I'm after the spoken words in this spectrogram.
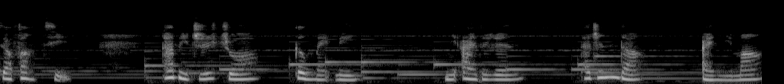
叫放弃，它比执着更美丽。你爱的人。他真的爱你吗？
